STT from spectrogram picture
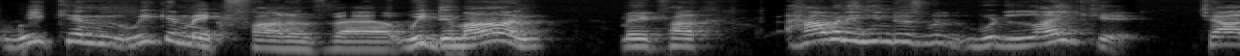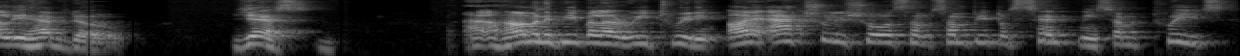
we can we can make fun of. Uh, we demand make fun." Of. How many Hindus would, would like it? Charlie Hebdo. Yes, uh, how many people are retweeting? I actually saw some some people sent me some tweets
